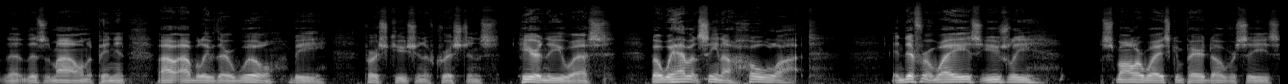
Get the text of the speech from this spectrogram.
this is my own opinion, I, I believe there will be persecution of Christians here in the U.S., but we haven't seen a whole lot. In different ways, usually smaller ways compared to overseas,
